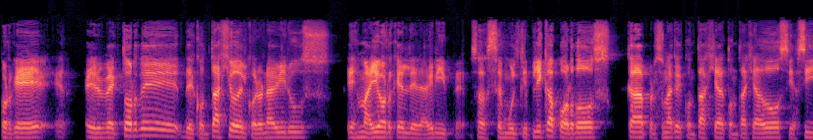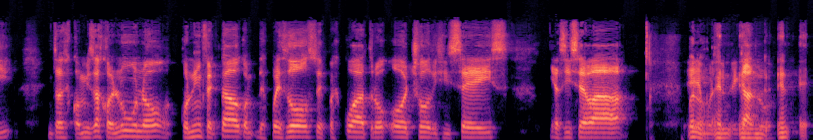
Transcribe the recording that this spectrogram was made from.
porque el vector de, de contagio del coronavirus es mayor que el de la gripe. O sea, se multiplica por dos, cada persona que contagia, contagia dos y así. Entonces comienzas con uno, con un infectado, después dos, después cuatro, ocho, dieciséis, y así se va eh, multiplicando. Eh,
